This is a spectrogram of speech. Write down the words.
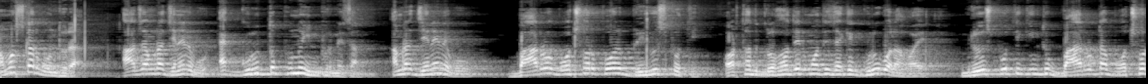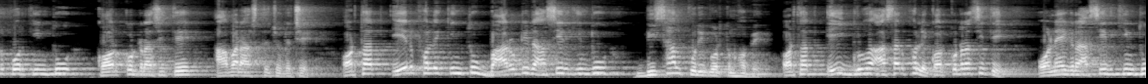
নমস্কার বন্ধুরা, আজ আমরা জেনে নেব এক গুরুত্বপূর্ণ ইনফরমেশান আমরা জেনে নেব বারো বছর পর বৃহস্পতি, অর্থাৎ গ্রহদের মধ্যে যাকে গুরু বলা হয়, বৃহস্পতি কিন্তু বারোটা বছর পর কিন্তু কর্কট রাশিতে আবার আসতে চলেছে। অর্থাৎ এর ফলে কিন্তু বারোটি রাশির কিন্তু বিশাল পরিবর্তন হবে। অর্থাৎ এই গ্রহ আসার ফলে কর্কট রাশিতে অনেক রাশির কিন্তু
